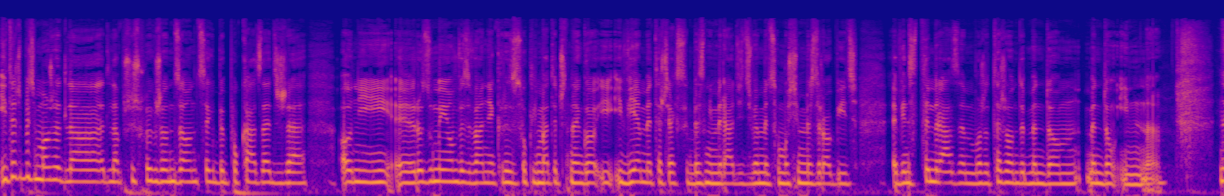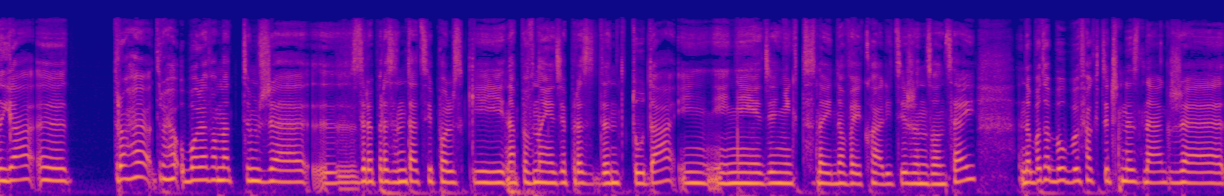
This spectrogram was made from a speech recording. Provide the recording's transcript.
i też być może dla, dla przyszłych rządzących, by pokazać, że oni y, rozumieją wyzwanie kryzysu klimatycznego i, i wiemy też, jak sobie z nim radzić, wiemy, co musimy zrobić, więc tym razem może te rządy będą, będą inne. No ja... Y trochę, trochę ubolewam nad tym, że y, z reprezentacji Polski na pewno jedzie prezydent Duda i, i, nie jedzie nikt z tej nowej koalicji rządzącej, no bo to byłby faktyczny znak, że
